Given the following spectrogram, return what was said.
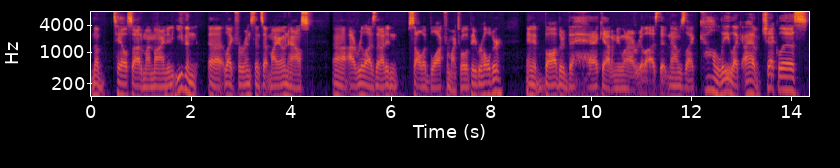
the tail side of my mind. And even uh, like for instance, at my own house, uh, I realized that I didn't solid block for my toilet paper holder. And it bothered the heck out of me when I realized it. And I was like, golly, like I have checklists,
